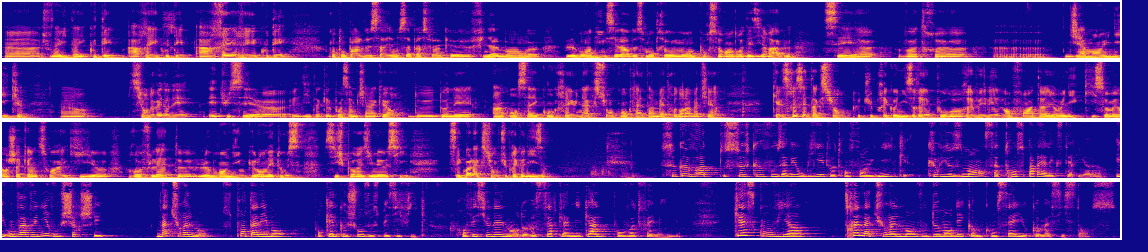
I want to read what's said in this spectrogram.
je vous invite à écouter, à réécouter, à ré-réécouter. Quand on parle de ça et on s'aperçoit que finalement le branding c'est l'art de se montrer au monde pour se rendre désirable, c'est votre diamant unique. Si on devait donner, et tu sais, euh, Edith, à quel point ça me tient à cœur, de donner un conseil concret, une action concrète à mettre dans la matière, quelle serait cette action que tu préconiserais pour révéler l'enfant intérieur unique qui sommeille en chacun de soi et qui euh, reflète euh, le branding que l'on est tous, si je peux résumer aussi? C'est quoi l'action que tu préconises? Ce que, vous avez oublié de votre enfant unique, curieusement, ça transparaît à l'extérieur. Et on va venir vous chercher naturellement, spontanément, pour quelque chose de spécifique, professionnellement, dans votre cercle amical, pour votre famille. Qu'est-ce qu'on vient très naturellement vous demander comme conseil ou comme assistance?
